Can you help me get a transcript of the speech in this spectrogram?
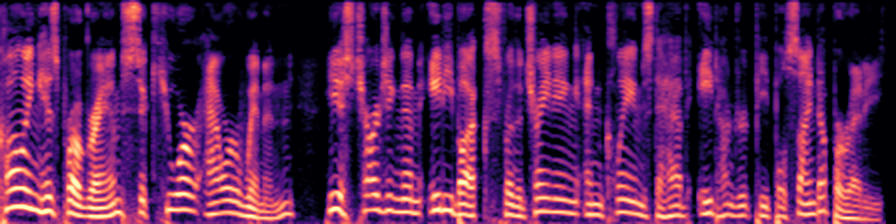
Calling his program Secure Our Women, he is charging them 80 bucks for the training and claims to have 800 people signed up already.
